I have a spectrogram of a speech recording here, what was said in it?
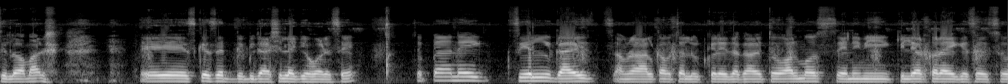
ছিল আমার। এসকেসের বিরাশি লাগিয়ে পড়েছে। তো প্যান এই সেল গাইজ আমরা হালকা বাচ্চা লুট করে এই জায়গা হয়তো অলমোস্ট এনিমি ক্লিয়ার করা হয়ে গেছে সো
